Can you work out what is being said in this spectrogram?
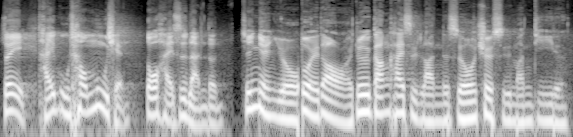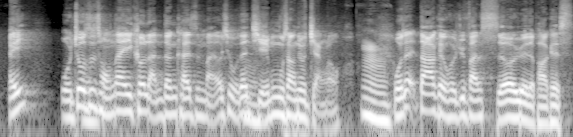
所以台股到目前都还是蓝灯。今年有对到啊，就是刚开始蓝的时候确实蛮低的。哎。我就是从那一颗蓝灯开始买，而且我在节目上就讲了。嗯，我在大家可以回去翻十二月的 Podcast，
